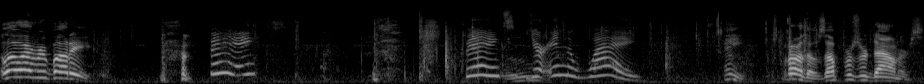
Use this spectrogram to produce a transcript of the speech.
Hello, everybody. Binx. Binx, you're in the way. Hey, what are those, uppers or downers?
